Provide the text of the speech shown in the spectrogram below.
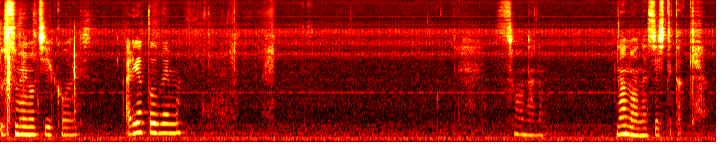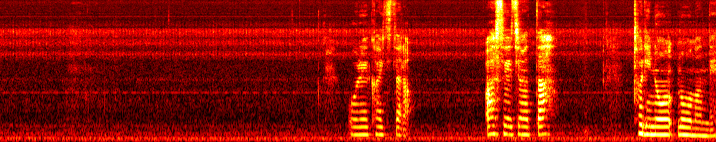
薄めのちいかわです。ありがとうございます。そうなの。何の話してたっけ？お礼書いてたら。忘れちまった。鳥の脳なんで。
